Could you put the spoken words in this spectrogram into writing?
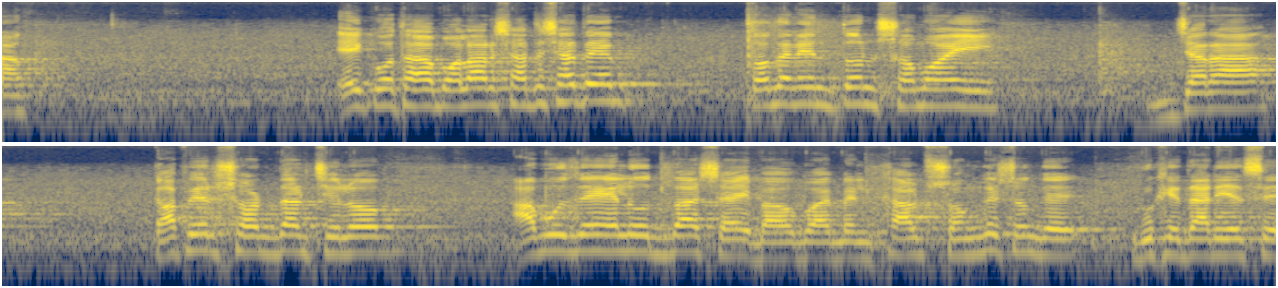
না। এই কথা বলার সাথে সাথে তদানীন্তন সময় যারা কাফের সর্দার ছিল, আবু জাহেল, উদ্বা সাহেব বিন খালফ সঙ্গে সঙ্গে রুখে দাঁড়িয়েছে।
